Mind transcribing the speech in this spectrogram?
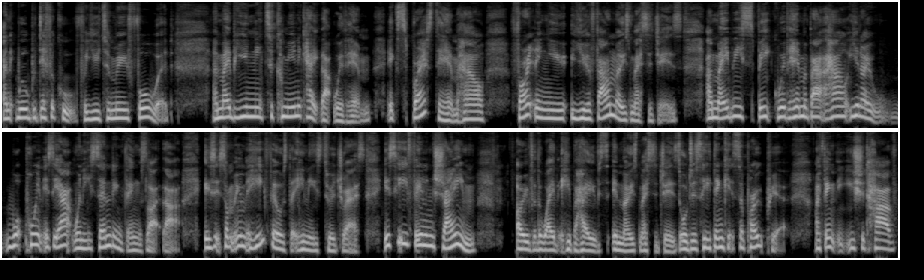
and it will be difficult for you to move forward. And maybe you need to communicate that with him, express to him how frightening you, you have found those messages and maybe speak with him about how, you know, what point is he at when he's sending things like that? Is it something that he feels that he needs to address? Is he feeling shame over the way that he behaves in those messages or does he think it's appropriate? I think that you should have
